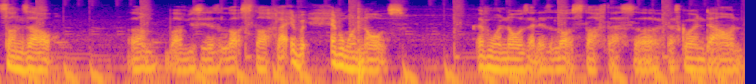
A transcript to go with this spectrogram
Sun's out. Um, but obviously there's a lot of stuff. Like every, everyone knows, everyone knows that there's a lot of stuff that's uh, that's going down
